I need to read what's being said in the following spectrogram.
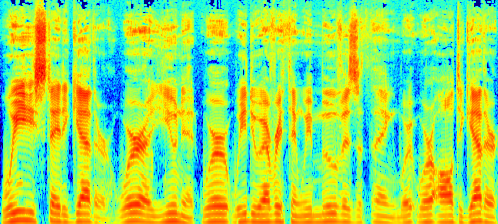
we stay together. We're a unit. We're we do everything. We move as a thing. We're, we're all together.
